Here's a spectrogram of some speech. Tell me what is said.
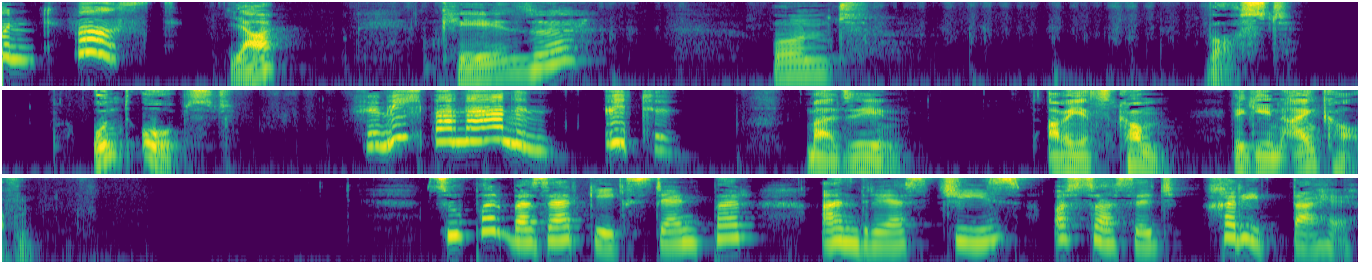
und Wurst. Ja, Käse und Wurst. Und Obst. Für mich Bananen, bitte. Mal sehen. Aber jetzt komm, wir gehen einkaufen. Super बाजार के एक स्टैंड पर आंद्रेयास चीज और सॉसेज खरीदता है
